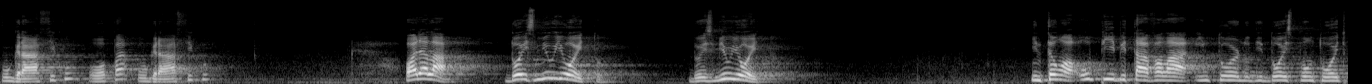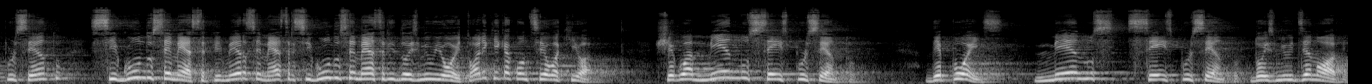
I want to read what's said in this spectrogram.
O gráfico. Opa, o gráfico. Olha lá, 2008. 2008. Então, ó, o PIB estava lá em torno de 2,8%. Segundo semestre, primeiro semestre, segundo semestre de 2008. Olha o que, que aconteceu aqui, ó. Chegou a menos 6%. Depois, menos 6%, 2019.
